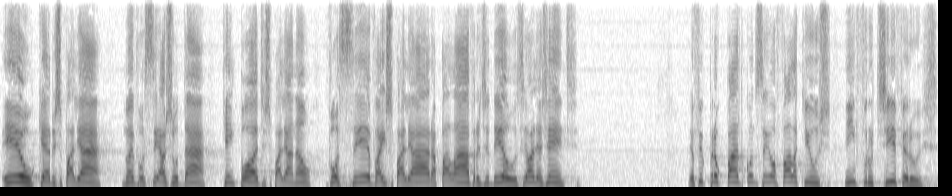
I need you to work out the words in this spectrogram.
Eu quero espalhar, não é você ajudar quem pode espalhar, não. Você vai espalhar a palavra de Deus. E olha, gente, eu fico preocupado quando o Senhor fala que os infrutíferos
